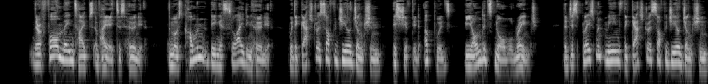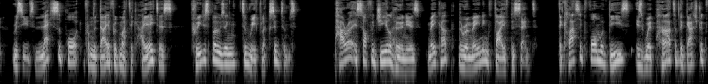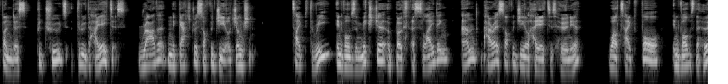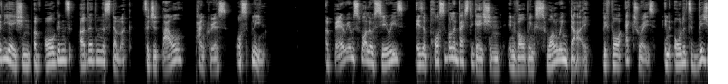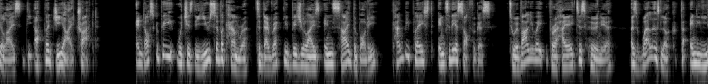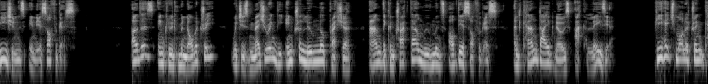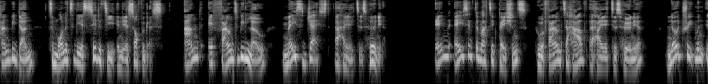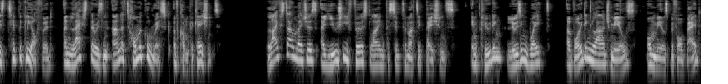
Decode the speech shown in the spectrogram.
There are four main types of hiatus hernia, the most common being a sliding hernia, where the gastroesophageal junction is shifted upwards beyond its normal range. The displacement means the gastroesophageal junction receives less support from the diaphragmatic hiatus, predisposing to reflux symptoms. Paraesophageal hernias make up the remaining 5%. The classic form of these is where part of the gastric fundus protrudes through the hiatus, rather than the gastroesophageal junction. Type 3 involves a mixture of both a sliding and paraesophageal hiatus hernia, while type 4 involves the herniation of organs other than the stomach, such as bowel, pancreas, or spleen. A barium swallow series is a possible investigation involving swallowing dye before x rays in order to visualize the upper GI tract. Endoscopy, which is the use of a camera to directly visualize inside the body, can be placed into the esophagus to evaluate for a hiatus hernia as well as look for any lesions in the esophagus. Others include manometry, which is measuring the intraluminal pressure and the contractile movements of the esophagus and can diagnose achalasia. pH monitoring can be done to monitor the acidity in the esophagus, and if found to be low, may suggest a hiatus hernia. In asymptomatic patients who are found to have a hiatus hernia, no treatment is typically offered unless there is an anatomical risk of complications. Lifestyle measures are usually first line for symptomatic patients, including losing weight, avoiding large meals or meals before bed,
